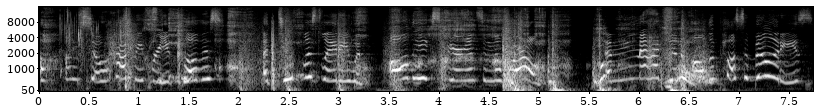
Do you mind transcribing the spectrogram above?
Oh, I'm so happy for you, Clovis. A toothless lady with all the experience in the world. Imagine all the possibilities.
